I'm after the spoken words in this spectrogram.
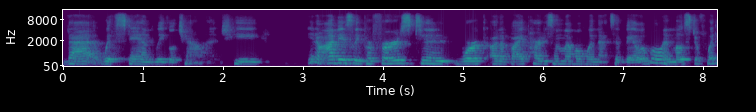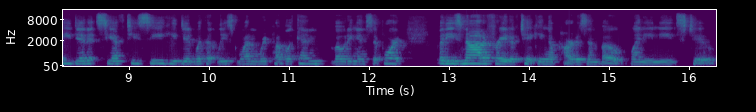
that withstand legal challenge. He you know, obviously prefers to work on a bipartisan level when that's available. And most of what he did at CFTC, he did with at least one Republican voting in support, but he's not afraid of taking a partisan vote when he needs to.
